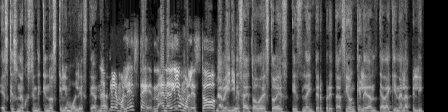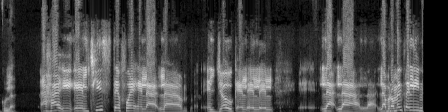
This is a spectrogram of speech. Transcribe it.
Es que es una cuestión de que no es que le moleste a nadie. No es que le moleste, a nadie le molestó. La belleza de todo esto es, es la interpretación que le dan cada quien a la película. Ajá, y el chiste fue la, la el joke, el, el, el la, la, la, la broma entre líneas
